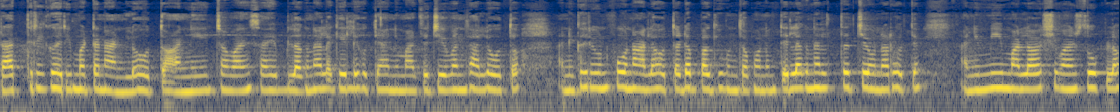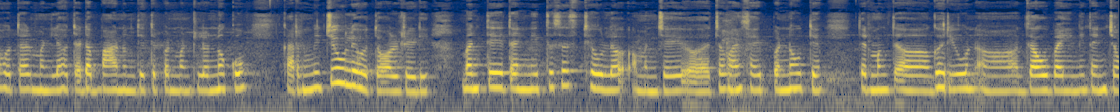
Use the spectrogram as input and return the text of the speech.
रात्री घरी मटण आणलं होतं आणि चव्हाण साहेब लग्नाला गेले होते आणि माझं जेवण झालं होतं आणि घरी येऊन फोन आला होता डब्बा घेऊन जा म्हणून. ते लग्नाला तर जेवणार होते आणि मी मला शिवांश झोपला होता म्हणल्या होत्या डब्बा आणून देते पण म्हटलं नको कारण मी जेवले होते ऑलरेडी पण ते त्यांनी तसंच ठेवलं म्हणजे चव्हाण साहेब पण नव्हते. तर मग घरी येऊन जाऊबाईंनी त्यांच्या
